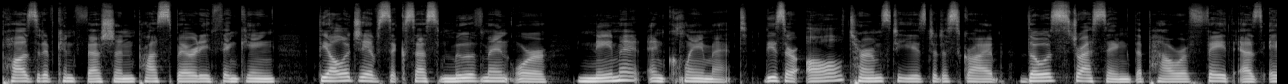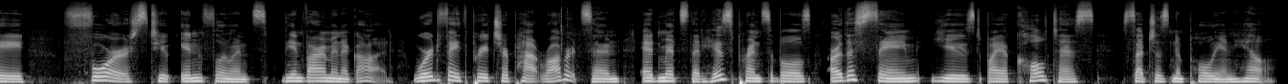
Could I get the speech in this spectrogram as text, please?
positive confession, prosperity thinking, theology of success movement, or Name it and claim it. These are all terms to use to describe those stressing the power of faith as a force to influence the environment of God. Word faith preacher Pat Robertson admits that his principles are the same used by occultists such as Napoleon Hill.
